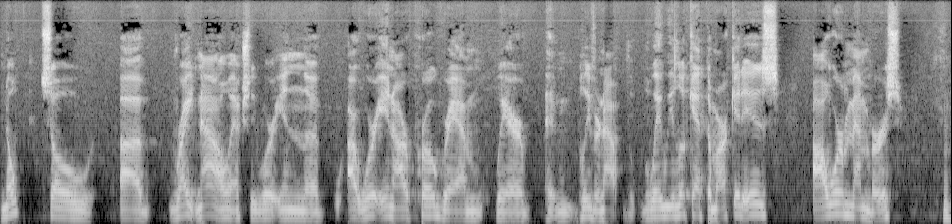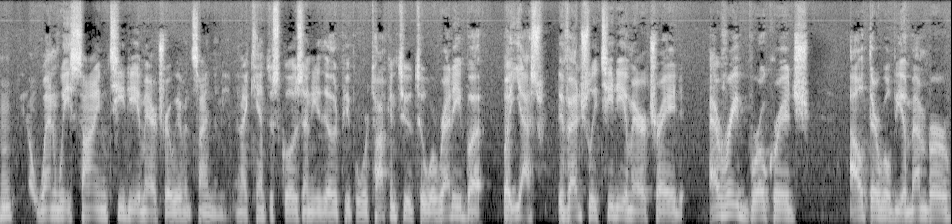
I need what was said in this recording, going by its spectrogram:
Nope. So uh, right now, actually, we're in the our, we're in our program where, and believe it or not, the way we look at the market is our members. Mm-hmm. You know, when we sign TD Ameritrade, we haven't signed them yet, and I can't disclose any of the other people we're talking to till we're ready. But but yes, eventually TD Ameritrade, every brokerage out there will be a member.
